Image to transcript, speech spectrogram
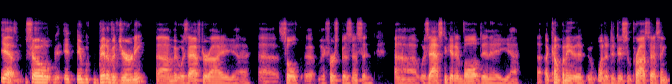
Yeah, so it, it bit of a journey. Um, it was after I uh, uh, sold uh, my first business and uh, was asked to get involved in a uh, a company that wanted to do some processing,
